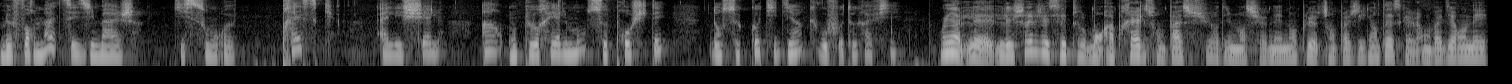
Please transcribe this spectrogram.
le format de ces images qui sont euh, presque à l'échelle 1. On peut réellement se projeter dans ce quotidien que vous photographiez. Oui, l'échelle, j'essaie tout. Bon, après, elles sont pas surdimensionnées non plus. Elles sont pas gigantesques. On va dire, on est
